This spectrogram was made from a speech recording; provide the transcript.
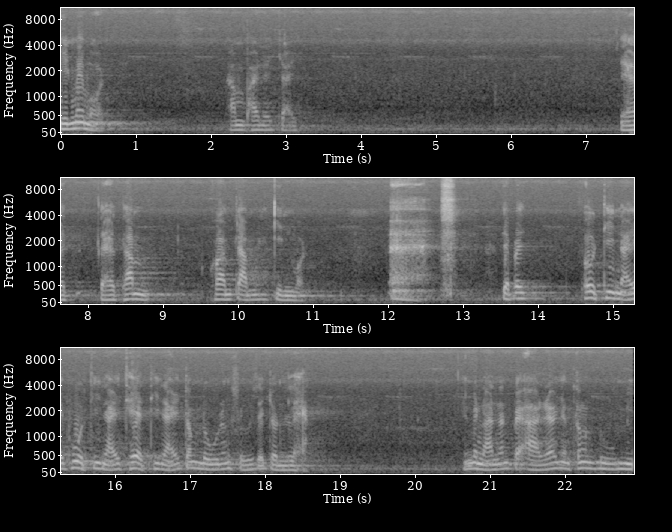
กินไม่หมดทำภายในใจ แต่แต่ทำความจำกินหมด จะไปพูดที่ไหนพูดที่ไหนเทศที่ไหนต้องดูหนังสือซะจนแหลกถึงขนาดนั้นไปอ่านแล้วยังต้องดูมี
